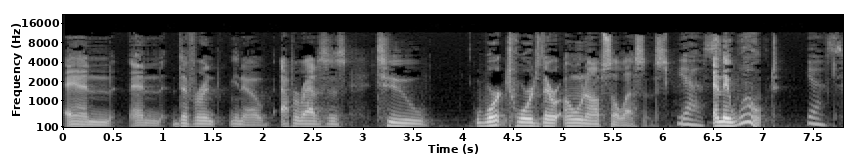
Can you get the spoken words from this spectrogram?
and and different you know apparatuses to work towards their own obsolescence Yes. and they won't yes.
